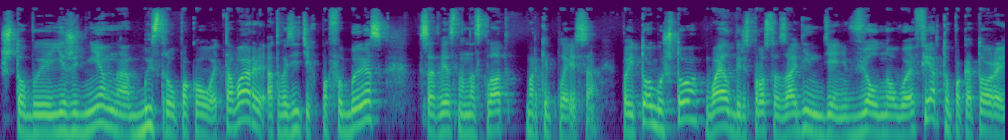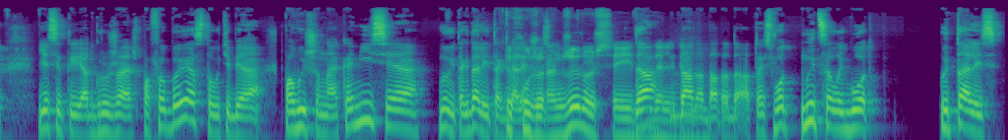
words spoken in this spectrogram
чтобы ежедневно быстро упаковывать товары, отвозить их по ФБС, соответственно, на склад маркетплейса. По итогу что? Wildberries просто за один день ввел новую оферту, по которой, если ты отгружаешь по ФБС, то у тебя повышенная комиссия, ну и так далее, и так ты далее. Ты хуже ранжируешься и да, так далее. Да, да, да, да, да. То есть вот мы целый год пытались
